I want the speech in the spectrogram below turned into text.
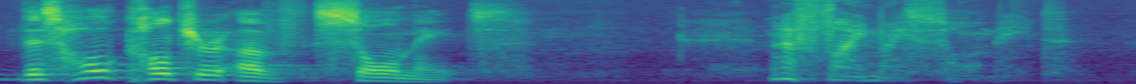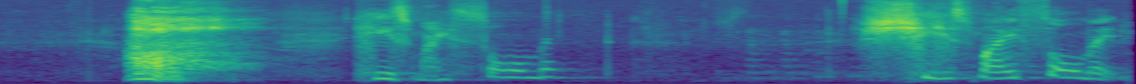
This whole culture of soulmates. I'm going to find my soulmate. Oh, he's my soulmate. She's my soulmate.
